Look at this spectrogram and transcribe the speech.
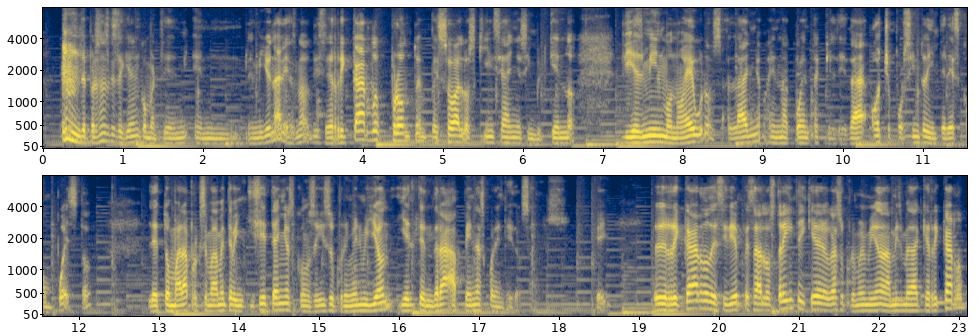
de personas que se quieren convertir en, millonarias, ¿no? Dice, Ricardo pronto empezó a los 15 años invirtiendo 10 mil monoeuros al año en una cuenta que le da 8% de interés compuesto. Le tomará aproximadamente 27 años conseguir su primer millón y él tendrá apenas 42 años. Entonces Ricardo decidió empezar a los 30 y quiere lograr su primer millón a la misma edad que Ricardo,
